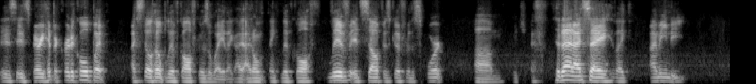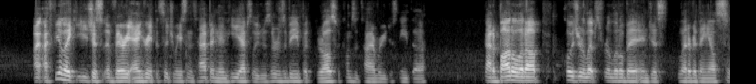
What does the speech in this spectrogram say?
is is very hypocritical, but I still hope LIV golf goes away. Like I, I don't think LIV golf LIV itself is good for the sport. Um, which to that I say, like, I mean, I, I feel like he's just very angry at the situation that's happened, and he absolutely deserves to be. But there also comes a time where you just need to kind of bottle it up, close your lips for a little bit, and just let everything else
